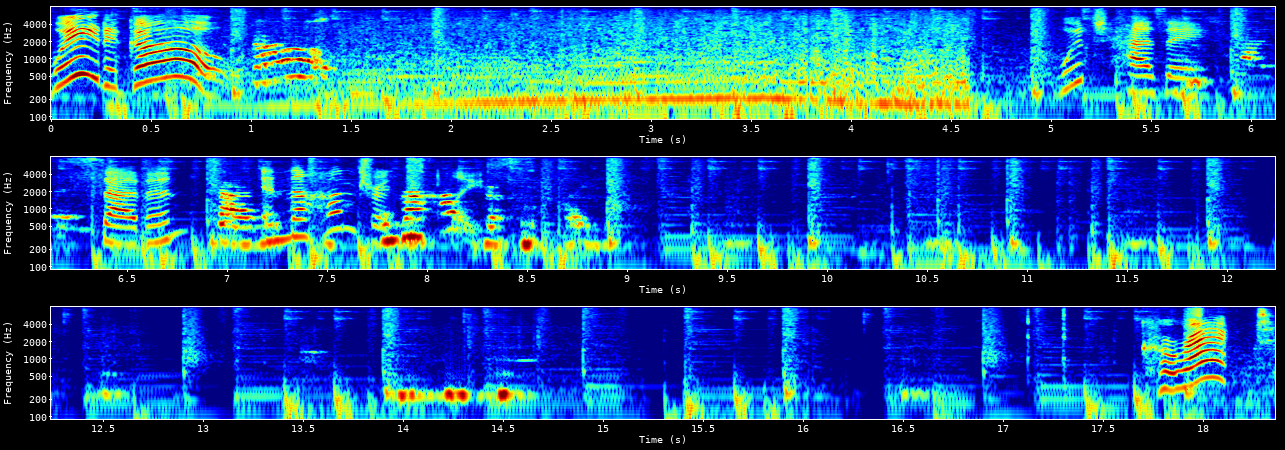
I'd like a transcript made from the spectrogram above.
Way to go! Which has a 7 in the hundredths place? Correct!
